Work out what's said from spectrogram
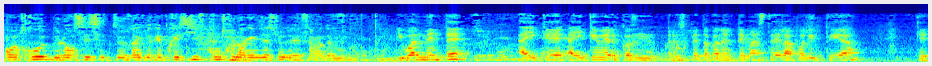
entre autres de lancer cette vague répressive contre l'organisation du référendum. Igualmente, hay que, hay que ver con respeto con el tema este de la policía, que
